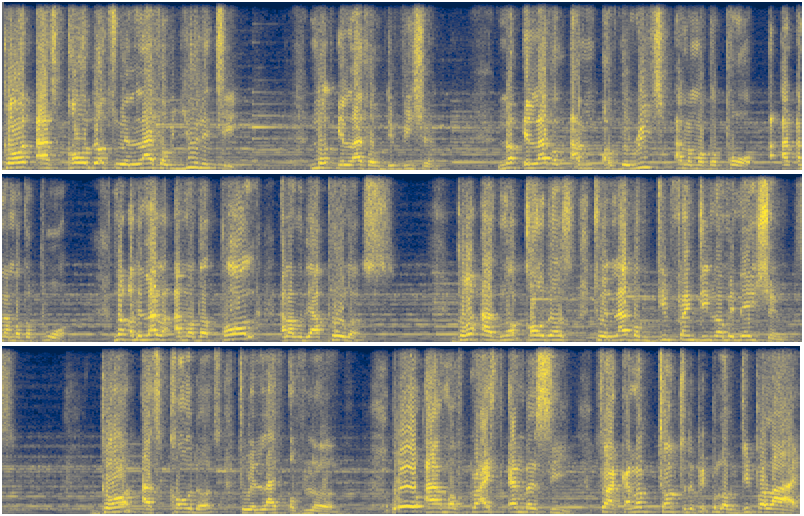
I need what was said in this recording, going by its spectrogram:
God has called us to a life of unity, not a life of division, not a life of I'm of the rich and I'm of the poor, and I'm of the poor, not of the life of the Paul and of the Apollos. God has not called us to a life of different denominations. God has called us to a life of love. Oh, I am of Christ Embassy, so I cannot talk to the people of deeper life.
